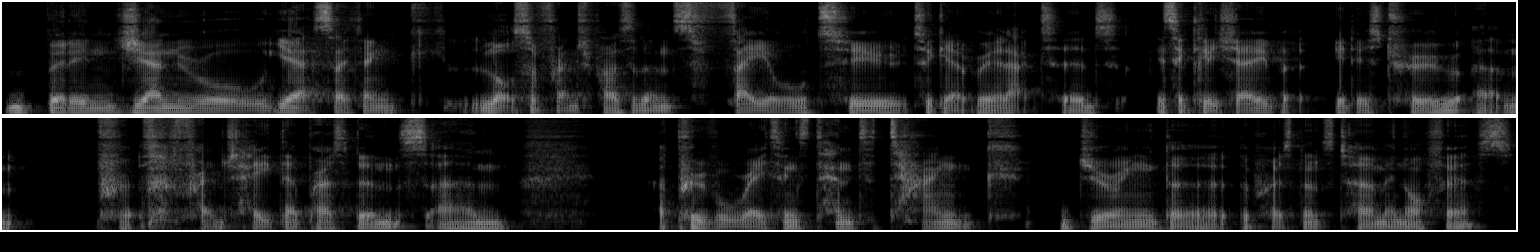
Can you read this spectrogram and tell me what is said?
But in general, yes, I think lots of French presidents fail to to get re-elected. It's a cliche, but it is true. Um, French hate their presidents. Um, approval ratings tend to tank during the, the president's term in office.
